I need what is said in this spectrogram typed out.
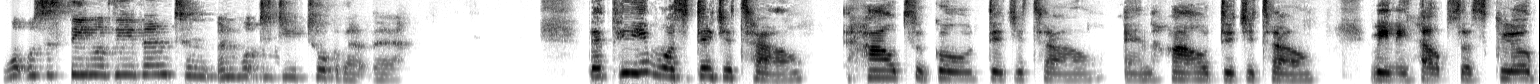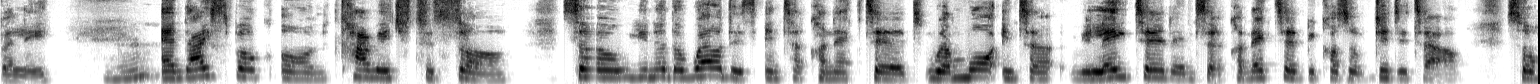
What was the theme of the event and, and what did you talk about there? The theme was digital how to go digital and how digital really helps us globally. Mm-hmm. And I spoke on courage to soar. So, you know, the world is interconnected. We're more interrelated, interconnected because of digital. So,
